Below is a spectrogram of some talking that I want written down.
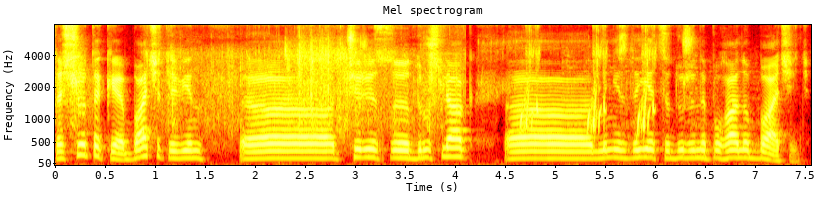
Та що таке? Бачите, він е- через е, друшляк, е- мені здається, дуже непогано бачить.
